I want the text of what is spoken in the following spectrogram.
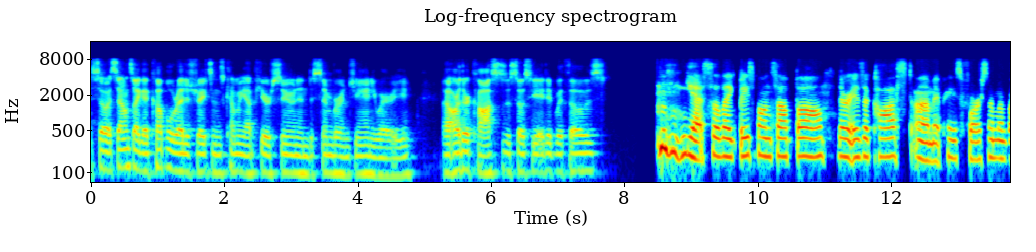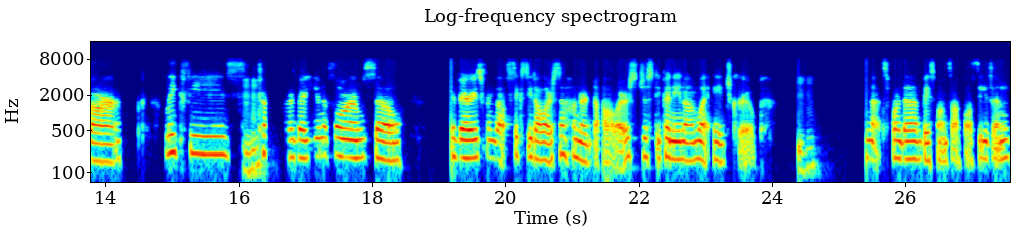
So it sounds like a couple registrations coming up here soon in December and January. Uh, are there costs associated with those? yes. So like baseball and softball, there is a cost. Um, it pays for some of our league fees, mm-hmm. their uniforms. So it varies from about sixty dollars to hundred dollars, just depending on what age group. Mm-hmm and that's for the baseball and softball season.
